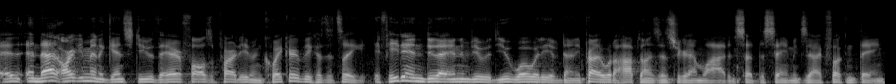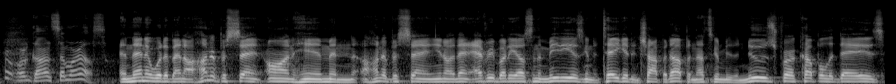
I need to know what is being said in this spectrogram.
and, and that argument against you there falls apart even quicker because it's like if he didn't do that interview with you, what would he have done? He probably would have hopped on his Instagram live and said the same exact fucking thing. or gone somewhere else. And then it would have been 100% on him and 100%, you know, then everybody else in the media is going to take it and chop it up and that's going to be the news for a couple of days.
